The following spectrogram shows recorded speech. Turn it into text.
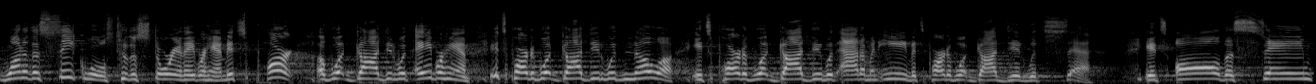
one of the sequels to the story of Abraham. It's part of what God did with Abraham, it's part of what God did with Noah, it's part of what God did with Adam and Eve, it's part of what God did with Seth. It's all the same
